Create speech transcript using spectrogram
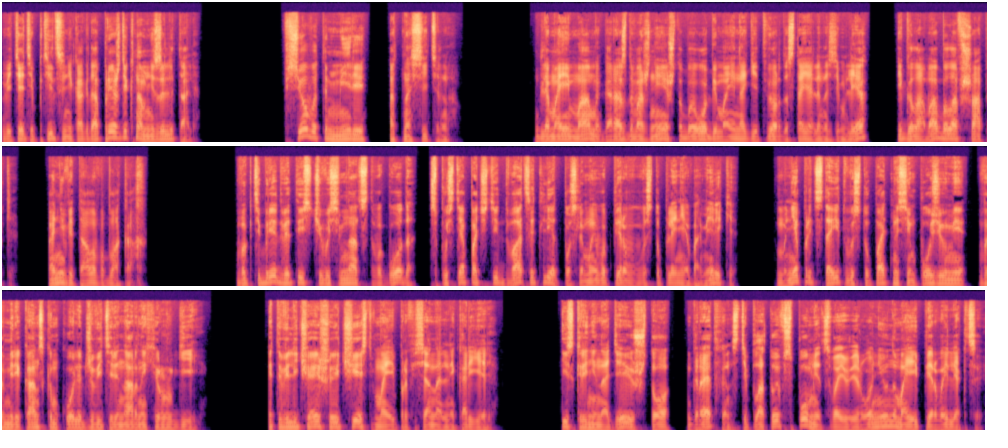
Ведь эти птицы никогда прежде к нам не залетали. Все в этом мире относительно. Для моей мамы гораздо важнее, чтобы обе мои ноги твердо стояли на земле и голова была в шапке, а не витала в облаках. В октябре 2018 года, спустя почти 20 лет после моего первого выступления в Америке, мне предстоит выступать на симпозиуме в Американском колледже ветеринарной хирургии. Это величайшая честь в моей профессиональной карьере. Искренне надеюсь, что Гретхен с теплотой вспомнит свою иронию на моей первой лекции.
